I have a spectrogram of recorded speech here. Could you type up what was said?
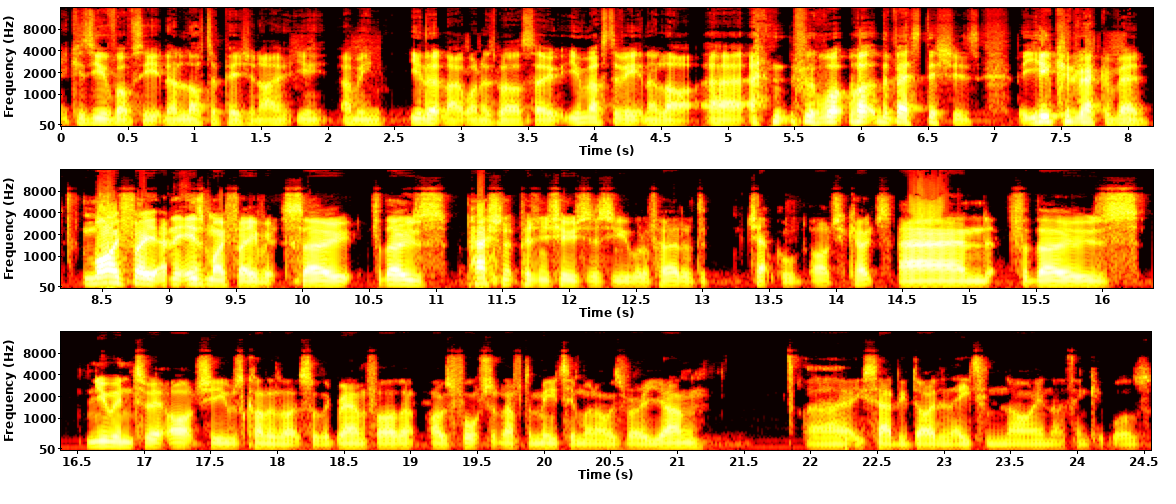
because uh, you've obviously eaten a lot of pigeon. I, you, I mean, you look like one as well, so you must have eaten a lot. Uh, and what what are the best dishes that you could recommend? My favorite, and it is my favorite. So for those passionate pigeon shooters, you would have heard of the chap called Archie Coats, and for those new into it, Archie was kind of like sort of the grandfather. I was fortunate enough to meet him when I was very young. Uh, he sadly died in '89, I think it was.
